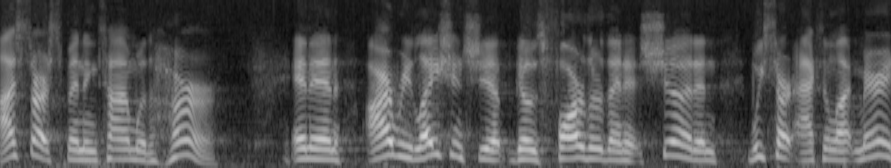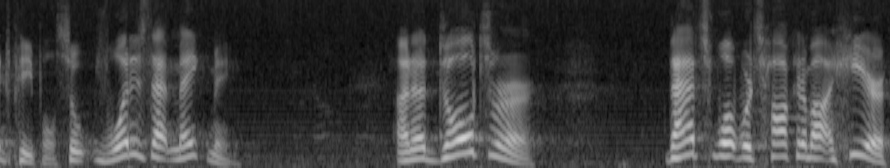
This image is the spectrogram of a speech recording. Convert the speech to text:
I start spending time with her. And then our relationship goes farther than it should, and we start acting like married people. So, what does that make me? An adulterer. That's what we're talking about here.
